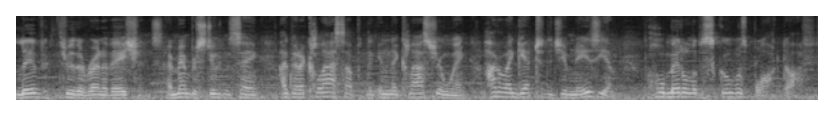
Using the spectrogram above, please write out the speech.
lived through the renovations. I remember students saying, I've got a class up in the, in the classroom wing. How do I get to the gymnasium? The whole middle of the school was blocked off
